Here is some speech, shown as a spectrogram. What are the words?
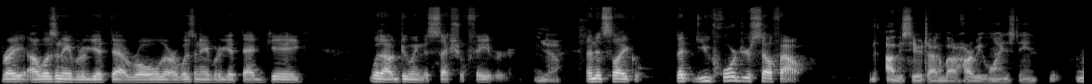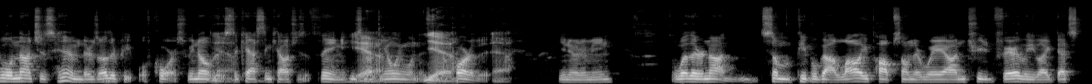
right? Mm-hmm. I wasn't able to get that role or I wasn't able to get that gig without doing the sexual favor. yeah. And it's like that you hoard yourself out. Obviously, you're talking about Harvey Weinstein. Well, not just him. There's other mm. people, of course. We know this. The casting couch is a thing. and He's Yeah. not the only one that's Yeah. a part of it. Yeah. You know what I mean? Whether or not some people got lollipops on their way out and treated fairly, like that's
